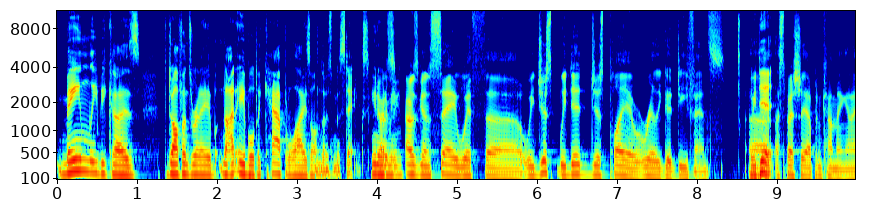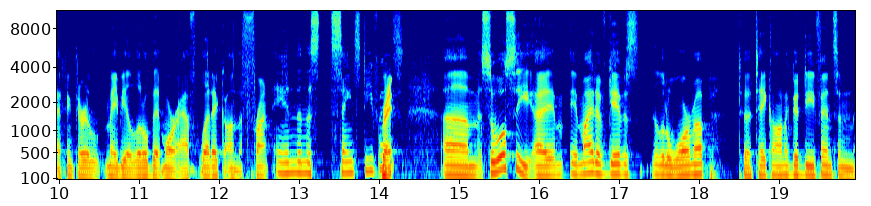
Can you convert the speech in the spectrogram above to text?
mainly because the Dolphins were not able, not able to capitalize on those mistakes. You know I what was, I mean? I was going to say with uh, we just we did just play a really good defense. We uh, did. especially up and coming, and I think they're maybe a little bit more athletic on the front end than the Saints defense. Um, so we'll see. It, it might have gave us a little warm up to take on a good defense, and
